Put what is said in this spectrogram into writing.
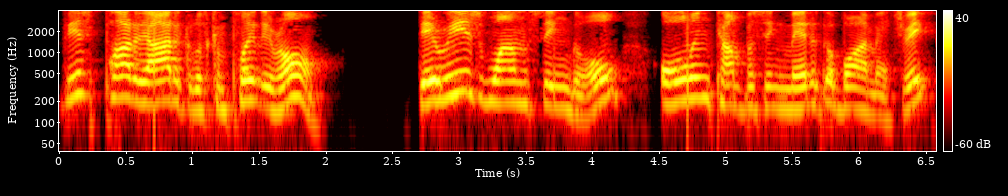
this part of the article is completely wrong. There is one single, all encompassing medical biometric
